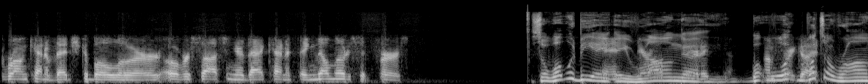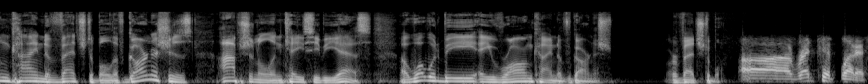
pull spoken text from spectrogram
the wrong kind of vegetable or oversaucing or that kind of thing. They'll notice it first. So, what would be a, a wrong? Uh, what, sorry, what, what's a wrong kind of vegetable? If garnish is optional in KCBS, uh, what would be a wrong kind of garnish or vegetable? Uh, red tip lettuce.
